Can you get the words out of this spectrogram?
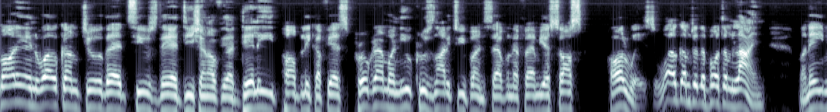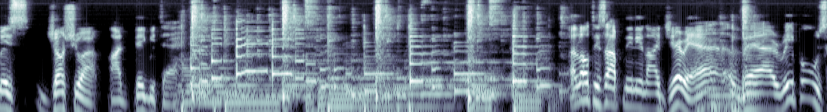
morning and welcome to the Tuesday edition of your daily public affairs program on Newcruse 92.7 FM, your source always. Welcome to the bottom line. My name is Joshua Adegbite. A lot is happening in Nigeria. There are ripples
